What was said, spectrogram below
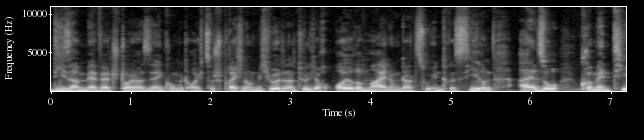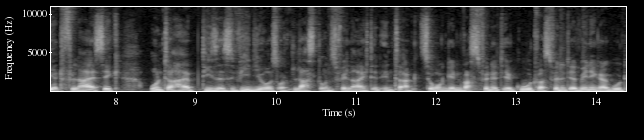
dieser Mehrwertsteuersenkung mit euch zu sprechen. Und mich würde natürlich auch eure Meinung dazu interessieren. Also kommentiert fleißig unterhalb dieses Videos und lasst uns vielleicht in Interaktion gehen. Was findet ihr gut? Was findet ihr weniger gut?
